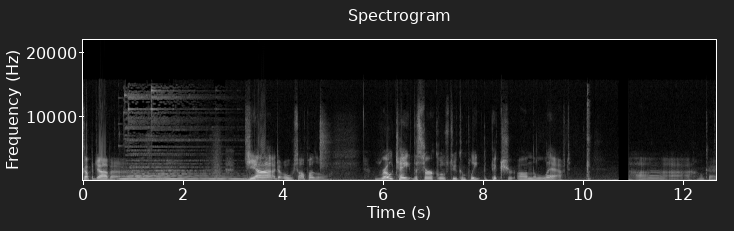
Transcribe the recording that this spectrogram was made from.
Cup of Java. Gia oh, solve puzzle. Rotate the circles to complete the picture on the left. Ah. Okay.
